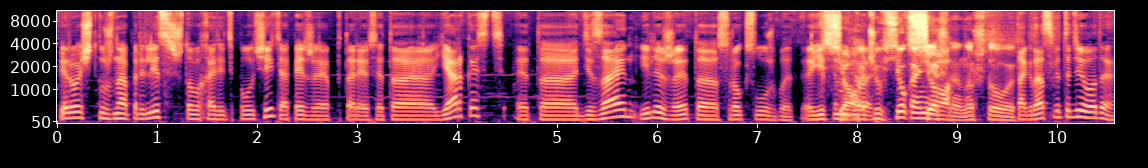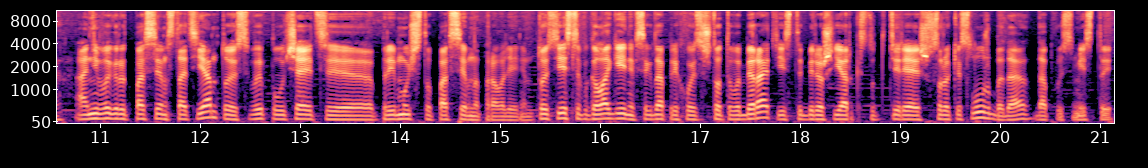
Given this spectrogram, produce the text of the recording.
В первую очередь нужно определиться, что вы хотите получить. Опять же, я повторяюсь, это яркость, это дизайн или же это срок службы. Если мы Всё, говорим- хочу все, конечно, ну что вы. Тогда светодиоды. Они выиграют по всем статьям, то есть вы получаете преимущество по всем направлениям. То есть если в галогене всегда приходится что-то выбирать, если ты берешь яркость, то ты теряешь в сроке службы, да, допустим, если ты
